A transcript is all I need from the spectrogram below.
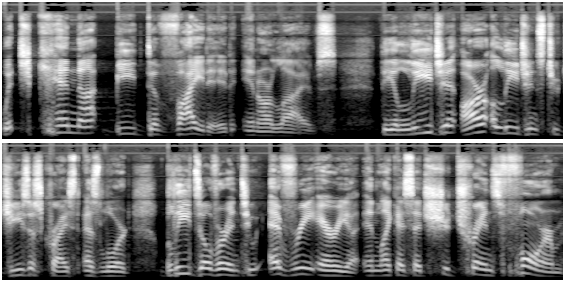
which cannot be divided in our lives. The allegiance, our allegiance to Jesus Christ as Lord bleeds over into every area, and like I said, should transform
